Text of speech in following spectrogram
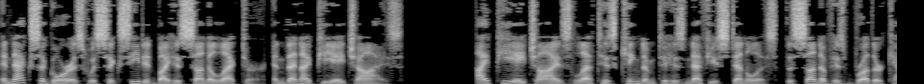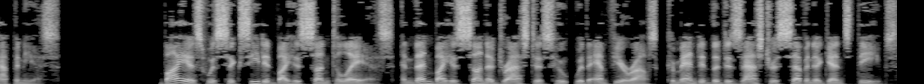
Anaxagoras was succeeded by his son Alector, and then Iphis. Iphis left his kingdom to his nephew Sthenelus, the son of his brother Capaneus. Bias was succeeded by his son Teleus, and then by his son Adrastus who, with Amphiaraus, commanded the disastrous Seven against Thebes.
